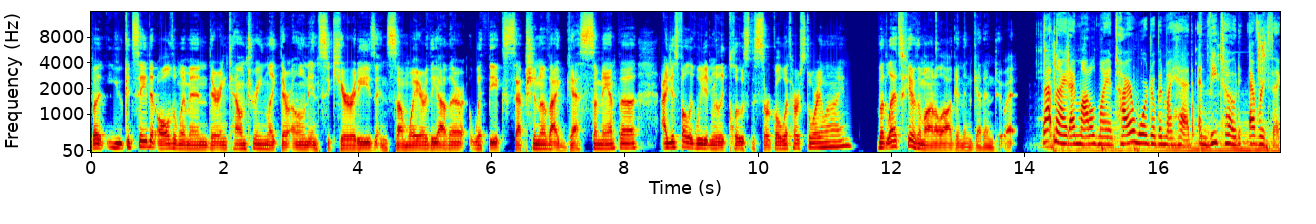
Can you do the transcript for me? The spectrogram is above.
But you could say that all the women they're encountering like their own insecurities in some way or the other, with the exception of I guess Samantha. I just felt like we didn't really close the circle with her storyline. But let's hear the monologue and then get into it. That night, I modeled my entire wardrobe in my head and vetoed everything.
